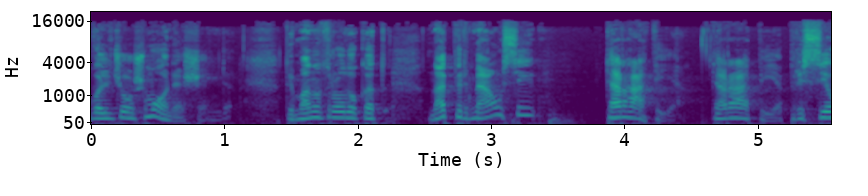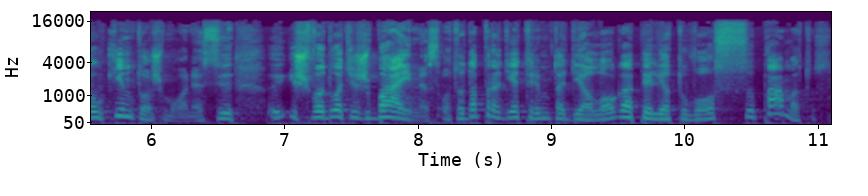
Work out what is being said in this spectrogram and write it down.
valdžios žmonės šiandien. Tai man atrodo, kad, na, pirmiausiai, terapija terapija, prisijaukinto žmonės, išvaduoti iš baimės, o tada pradėti rimtą dialogą apie Lietuvos pamatus.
